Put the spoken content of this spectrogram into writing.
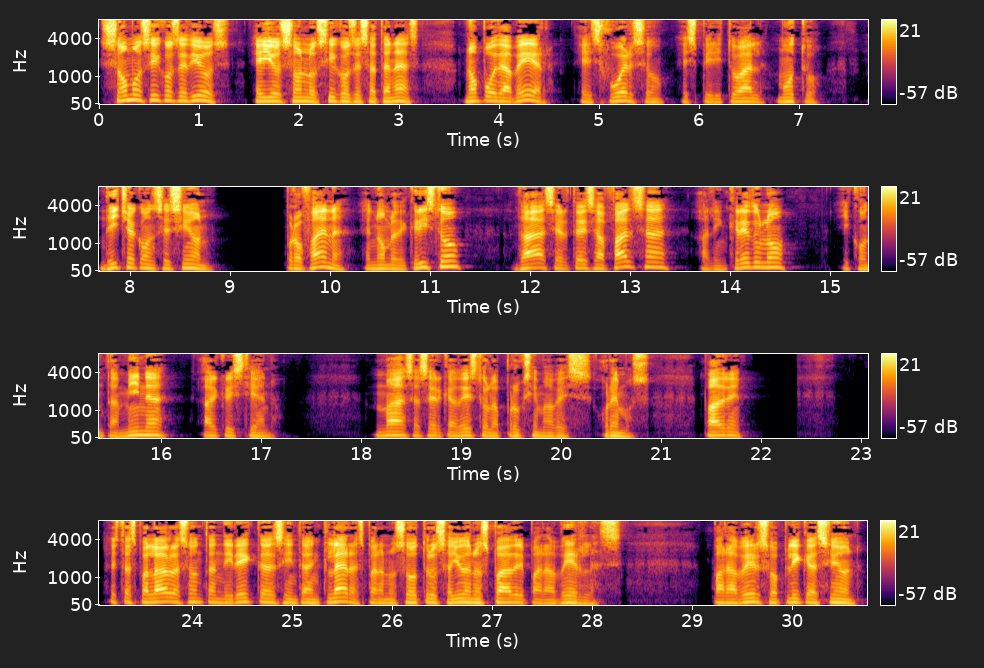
Somos hijos de Dios, ellos son los hijos de Satanás. No puede haber esfuerzo espiritual mutuo. Dicha concesión profana el nombre de Cristo, da certeza falsa al incrédulo y contamina al cristiano. Más acerca de esto la próxima vez. Oremos. Padre, estas palabras son tan directas y tan claras para nosotros. Ayúdanos, Padre, para verlas para ver su aplicación.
